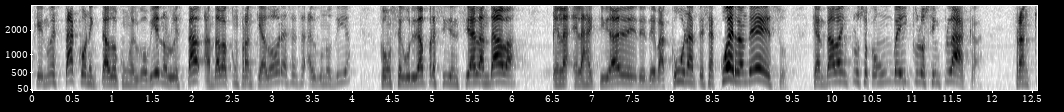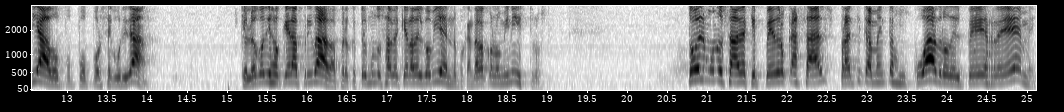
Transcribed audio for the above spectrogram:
que no está conectado con el gobierno, lo está, andaba con franqueadores hace algunos días, con seguridad presidencial andaba en, las actividades de, vacunas, ¿te se acuerdan de eso? Que andaba incluso con un vehículo sin placa, franqueado por, seguridad, que luego dijo que era privada, pero que todo el mundo sabe que era del gobierno, porque andaba con los ministros. Todo el mundo sabe que Pedro Casals prácticamente es un cuadro del PRM.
